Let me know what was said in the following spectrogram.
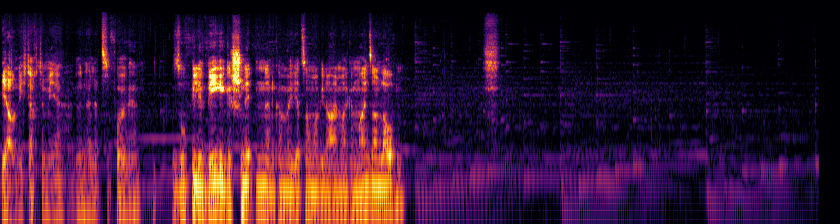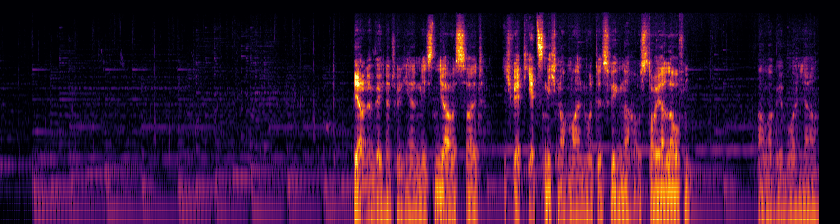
Ja, und ich dachte mir in der letzten Folge so viele Wege geschnitten, dann können wir jetzt noch mal wieder einmal gemeinsam laufen. Natürlich in der nächsten Jahreszeit. Ich werde jetzt nicht nochmal nur deswegen nach Osteuer laufen. Aber wir wollen ja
